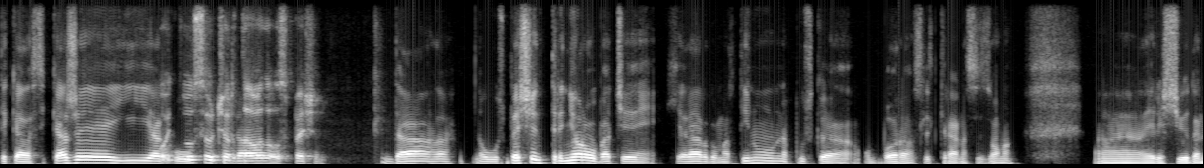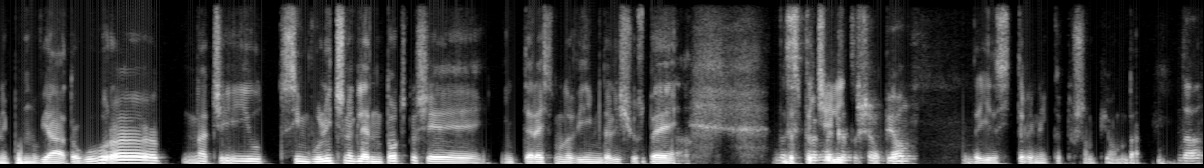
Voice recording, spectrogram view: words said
така да се каже. И ако Който се очертава да е успешен. Да, да, много успешен. Треньор обаче Херардо Мартино напуска отбора след края на сезона. Е решил да не подновява договора. Значи и от символична гледна точка ще е интересно да видим дали ще успее Да. Да, Да спечели като шампион. да и да си тръгне като шампион. Да. Да,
